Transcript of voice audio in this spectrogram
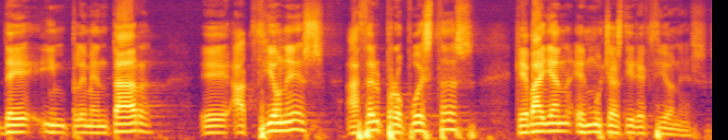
de implementar eh, acciones, hacer propuestas que vayan en muchas direcciones.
